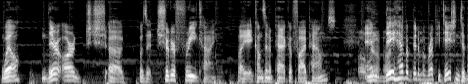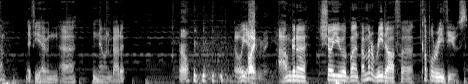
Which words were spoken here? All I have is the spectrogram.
Well, there are, uh, was it sugar-free kind? Like it comes in a pack of five pounds, Oh, and God. they have a bit of a reputation to them. If you haven't uh, known about it. No? Oh yeah. Me. I'm gonna show you a bunch. I'm gonna read off a couple reviews.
